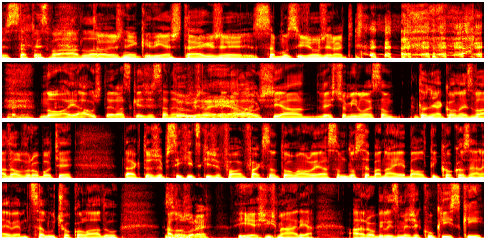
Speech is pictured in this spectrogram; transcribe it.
že sa to zvládlo. To je niekedy až tak, že sa musíš ožrať. No a ja už teraz, keďže sa To nie, tak ja ale- už, ja, vieš čo, minule som to nejako nezvládal v robote, takto, že psychicky, že fa- fakt som toho mal, ja som do seba najebal, ty kokos, ja neviem, celú čokoládu. A dobre? Ježiš Mária. A robili sme, že kukísky,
